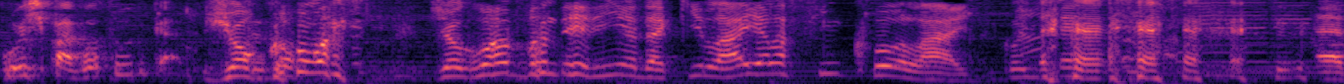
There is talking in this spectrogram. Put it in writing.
Bush pagou tudo, cara. Jogou uma, jogou uma bandeirinha daqui lá e ela fincou lá. E ficou de pé. É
